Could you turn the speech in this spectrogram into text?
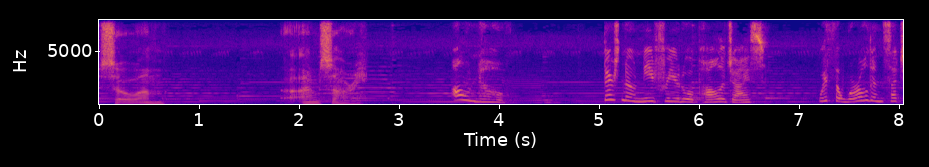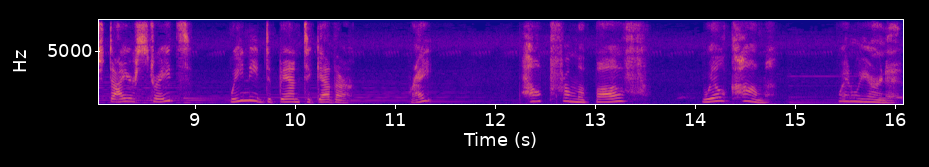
So, um. I'm sorry. Oh no. There's no need for you to apologize. With the world in such dire straits, we need to band together, right? Help from above will come when we earn it.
